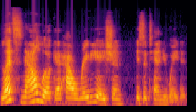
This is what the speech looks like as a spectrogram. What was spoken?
Let's now look at how radiation is attenuated.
